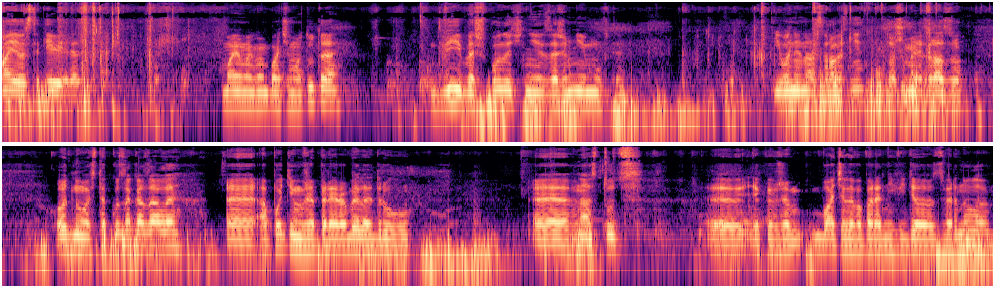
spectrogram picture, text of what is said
Має ось такий вигляд. Маємо, як ми бачимо, тут дві безшпоночні зажимні муфти. І вони у нас різні, тож ми зразу одну ось таку заказали, е, а потім вже переробили другу. Е, В нас тут, е, як ви вже бачили в попередніх відео, звернуло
